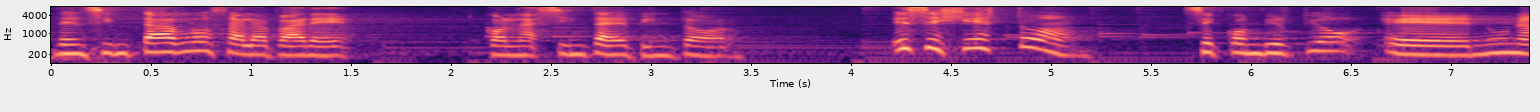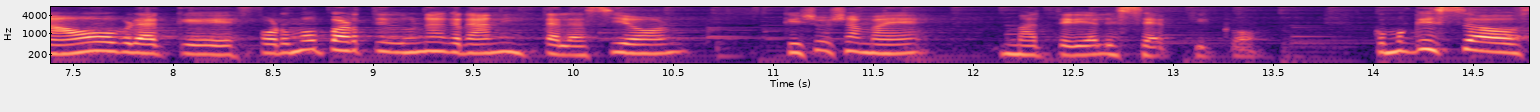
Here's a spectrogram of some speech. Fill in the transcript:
de encintarlos a la pared con la cinta de pintor. Ese gesto se convirtió en una obra que formó parte de una gran instalación que yo llamé material escéptico. Como que esos,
